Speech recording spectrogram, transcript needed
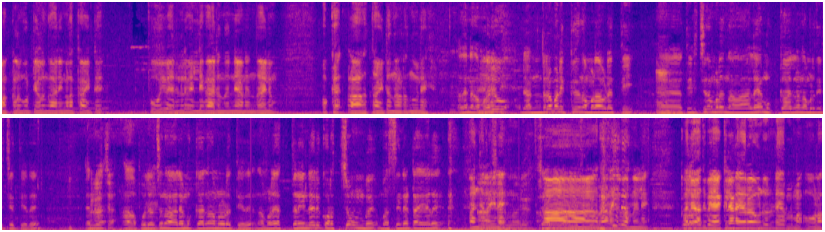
മക്കളും കുട്ടികളും കാര്യങ്ങളൊക്കെ ആയിട്ട് പോയി വരുന്ന വലിയ കാര്യം തന്നെയാണ്. എന്തായാലും ഒക്കെ റാഹത്തായിട്ട് നടന്നു അല്ലേ അതന്നെ. നമ്മളൊരു രണ്ടര മണിക്ക് നമ്മൾ അവിടെ എത്തി തിരിച്ച് നമ്മൾ നാലേ മുക്കാലിനാണ് നമ്മൾ തിരിച്ചെത്തിയത്. ആ പുലർച്ചെ നാലേ മുക്കാലിന് നമ്മളിവിടെ എത്തിയത്. നമ്മൾ എത്തണതിന്റെ ഒരു കുറച്ച് മുമ്പ് ബസ്സിന്റെ പറഞ്ഞല്ലേ? അല്ല അത് ബാക്കിലെ ടയർ ആവുകൊണ്ട് ഒരു ടയറിൽ ഓടാ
